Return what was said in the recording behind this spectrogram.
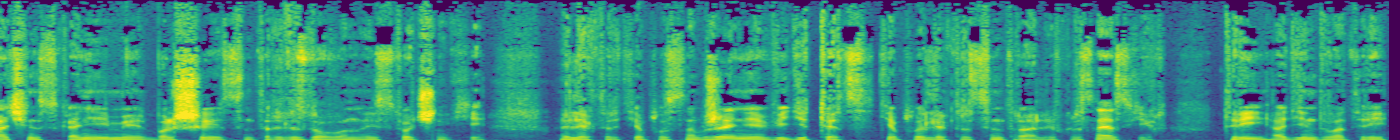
Ачинск, они имеют большие централизованные источники электротеплоснабжения в виде ТЭЦ, теплоэлектроцентрали. В Красноярске их 3, 1, 2, 3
